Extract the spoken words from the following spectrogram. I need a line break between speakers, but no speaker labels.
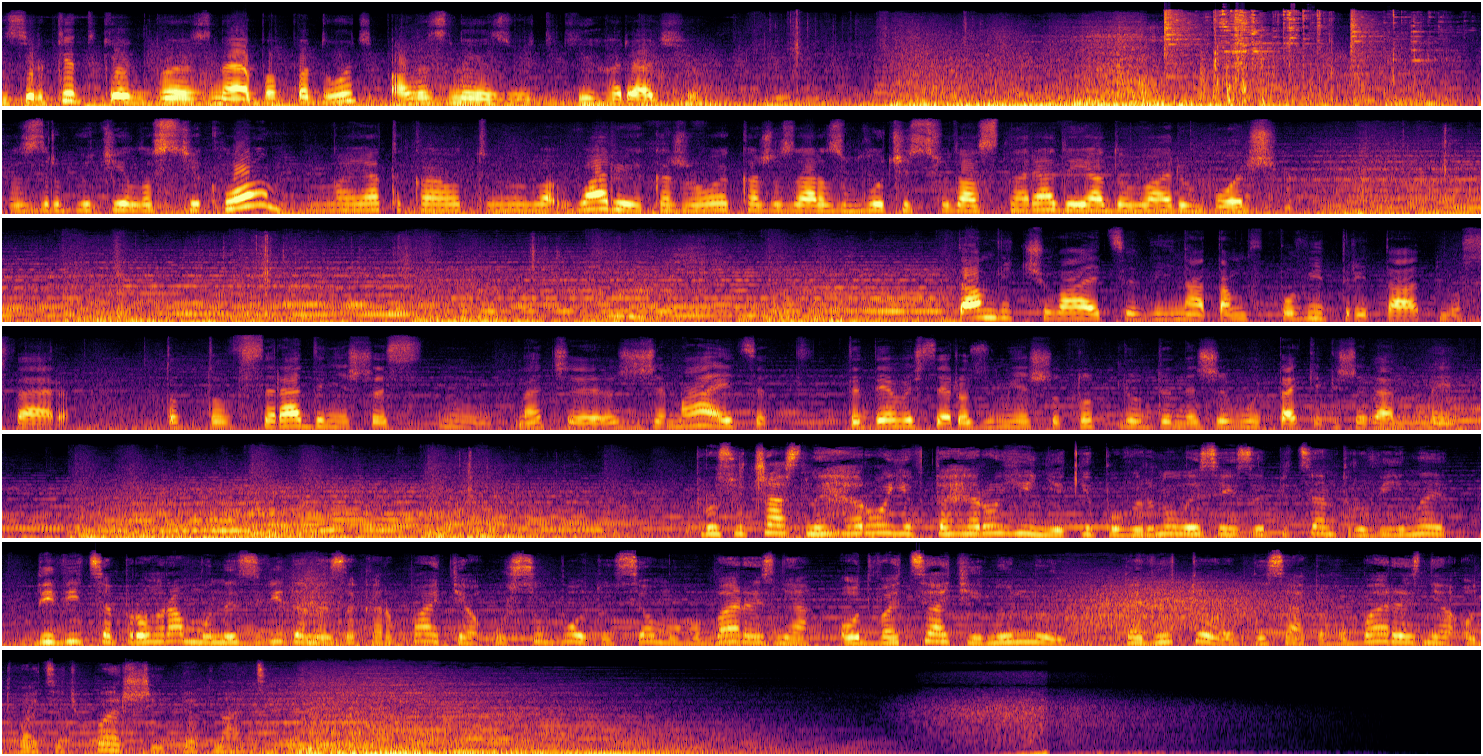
Зірки такі якби з неба падуть, але знизу такі гарячі.
Зробітіло стекло, а я така от варю і кажу, ой, кажу, зараз влучить сюди снаряд, і я доварю борщ.
Там відчувається війна, там в повітрі та атмосфера. Тобто всередині щось ну, наче зжимається, ти- ти дивишся і розумієш, що тут люди не живуть так, як живемо ми.
Про сучасних героїв та героїнь, які повернулися із епіцентру війни. Дивіться програму Незвідане Закарпаття у суботу, 7 березня о 20.00 та вівторок, 10 березня о 21.15.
